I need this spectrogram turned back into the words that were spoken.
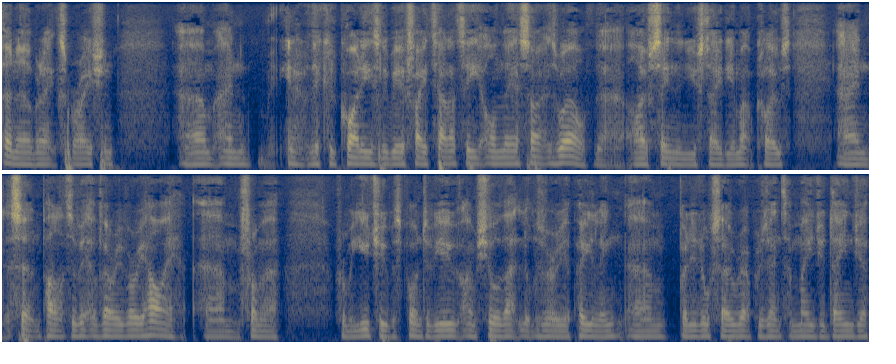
an urban exploration, um, and you know there could quite easily be a fatality on their site as well. I've seen the new stadium up close, and certain parts of it are very very high. Um, from a from a YouTuber's point of view, I'm sure that looks very appealing, um, but it also represents a major danger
